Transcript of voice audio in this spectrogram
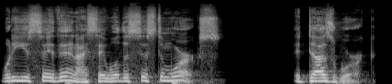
What do you say then? I say, well, the system works. It does work.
